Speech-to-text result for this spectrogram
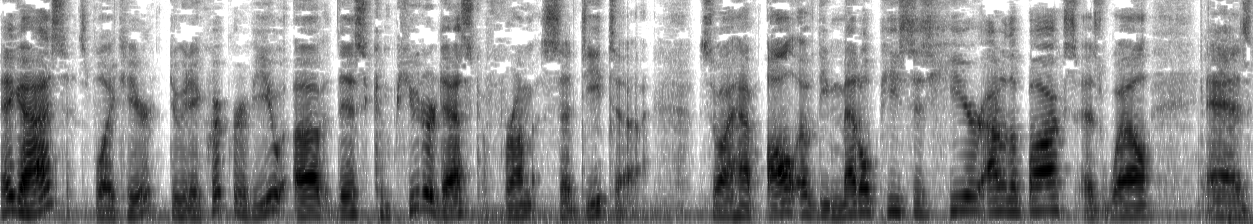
Hey guys, it's Blake here, doing a quick review of this computer desk from SEDETA. So I have all of the metal pieces here out of the box, as well as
